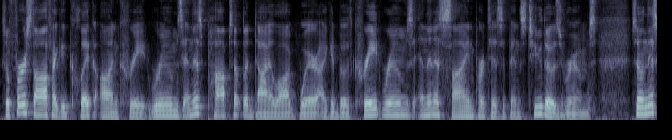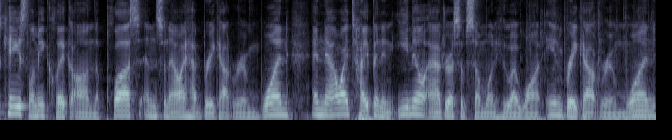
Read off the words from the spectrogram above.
So first off, I could click on create rooms and this pops up a dialog where I could both create rooms and then assign participants to those rooms. So in this case, let me click on the plus and so now I have breakout room one and now I type in an email address of someone who I want in breakout room one,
